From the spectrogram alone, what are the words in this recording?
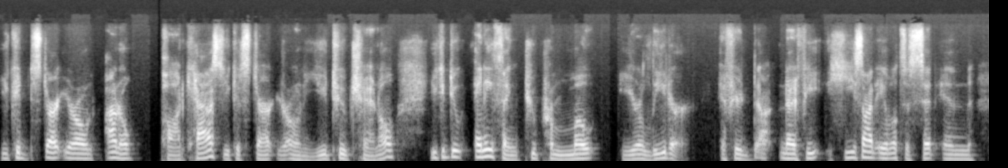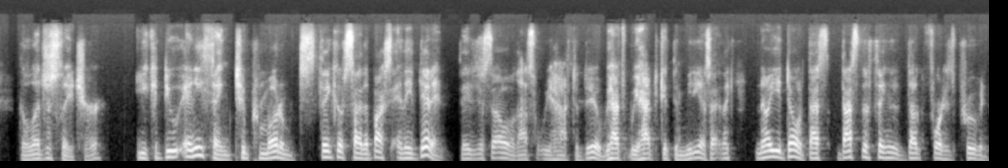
You could start your own i don't know podcast you could start your own youtube channel. You could do anything to promote your leader. If you're not if he, he's not able to sit in the legislature. You could do anything to promote them. Just think outside the box, and they didn't. They just, oh, that's what we have to do. We have to, we have to get the media. Like, no, you don't. That's that's the thing that Doug Ford has proven.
